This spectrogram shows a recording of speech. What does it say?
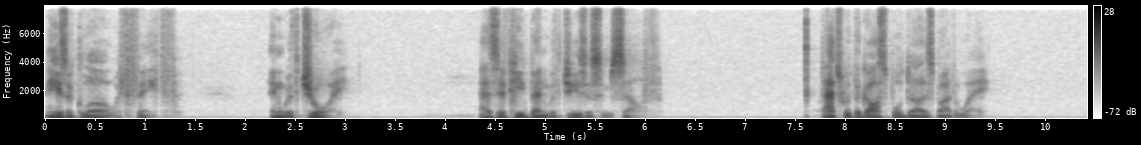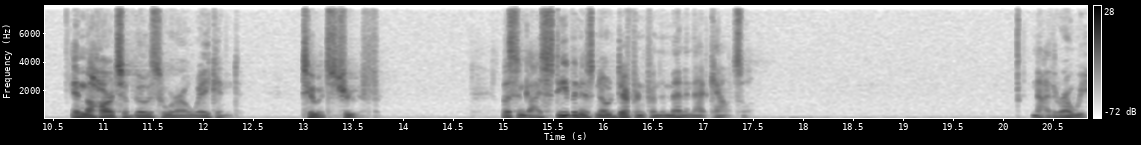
And he's aglow with faith and with joy, as if he'd been with Jesus himself. That's what the gospel does, by the way, in the hearts of those who are awakened to its truth. Listen, guys, Stephen is no different from the men in that council. Neither are we.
